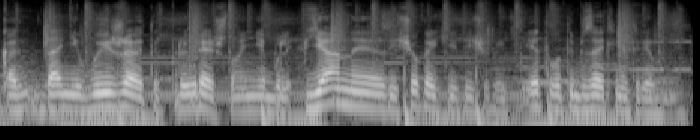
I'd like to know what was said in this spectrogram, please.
когда они выезжают, их проверяют, что они не были пьяные, еще какие-то, еще какие-то. Это вот обязательные требования.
